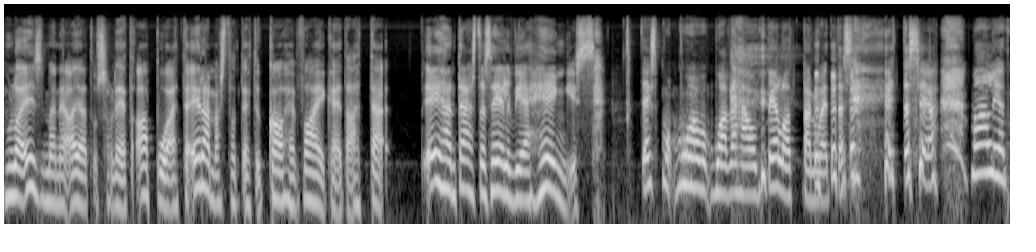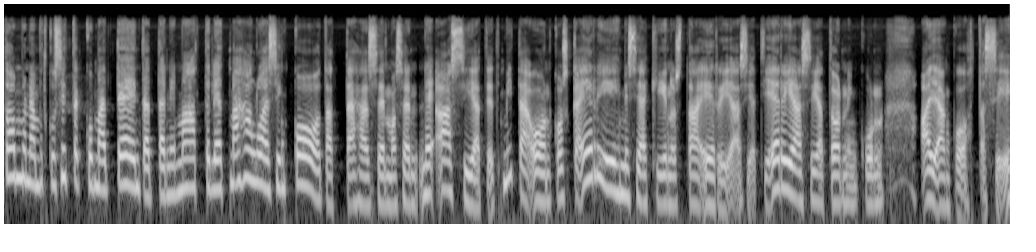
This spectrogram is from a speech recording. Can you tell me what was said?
mulla ensimmäinen ajatus oli, että apua, että elämästä on tehty kauhean vaikeaa, että eihän tästä selviä hengissä tiedätkö, mua, mua vähän on pelottanut, että se, että se on tommonen, mutta kun sitten kun mä tein tätä, niin mä ajattelin, että mä haluaisin koota tähän semmoisen ne asiat, että mitä on, koska eri ihmisiä kiinnostaa eri asiat ja eri asiat on niin kuin ajankohtaisia.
